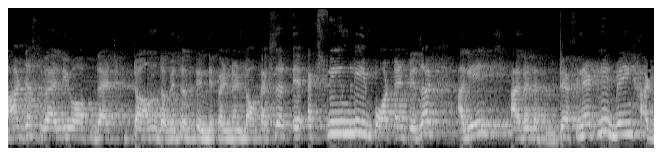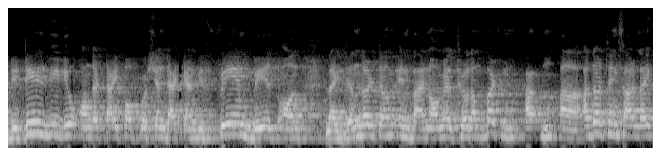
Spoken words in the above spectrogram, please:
largest value of that term the which is independent of x. extremely important result. Again I will definitely bring a detailed video on the type of question that can be framed based on like general term in binomial theorem but uh, uh, other things are like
